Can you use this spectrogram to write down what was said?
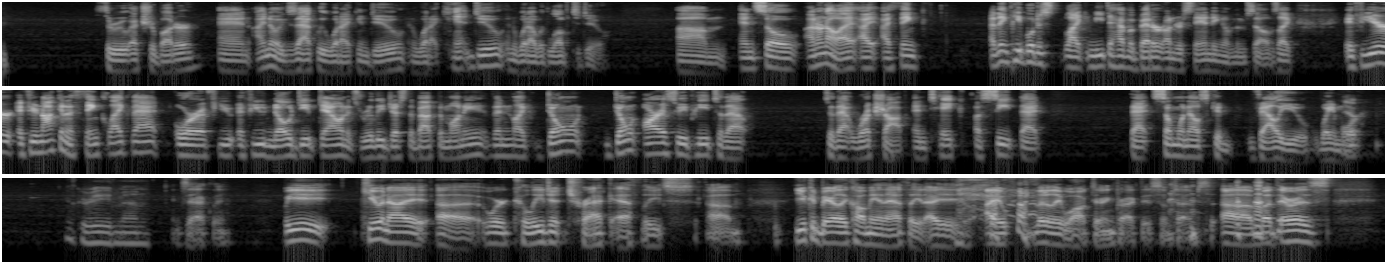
through extra butter and i know exactly what i can do and what i can't do and what i would love to do um, and so i don't know I, I i think i think people just like need to have a better understanding of themselves like if you're if you're not going to think like that or if you if you know deep down it's really just about the money then like don't don't rsvp to that to that workshop and take a seat that that someone else could value way more agreed, man. Exactly. We Q and I uh, were collegiate track athletes. Um, you could barely call me an athlete. I I literally walk during practice sometimes. Uh, but there was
